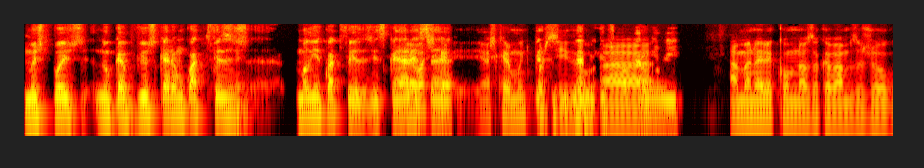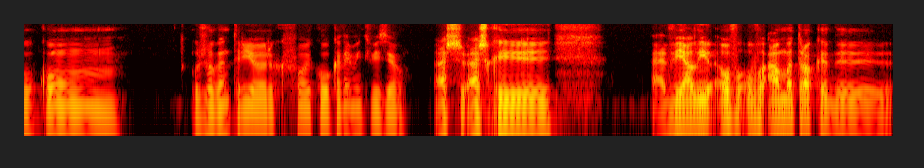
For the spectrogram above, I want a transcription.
mas depois no campo viu-se que eram quatro defesas, Sim. Uma linha de quatro defesas, e se calhar eu essa. Acho que, acho que era muito parecido à, à maneira como nós acabámos o jogo com o jogo anterior, que foi com o Académico de Viseu. Acho, acho que havia ali, houve, houve, há uma troca de,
